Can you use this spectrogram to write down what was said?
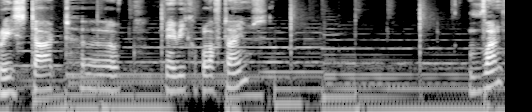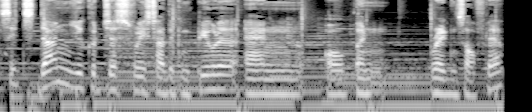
restart uh, maybe a couple of times. Once it's done you could just restart the computer and open Radeon software.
